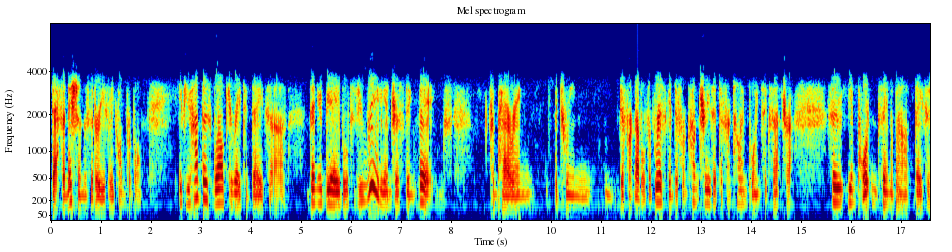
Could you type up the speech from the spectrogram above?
definitions that are easily comparable if you had those well curated data, then you'd be able to do really interesting things, comparing between different levels of risk in different countries at different time points, etc. So the important thing about data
